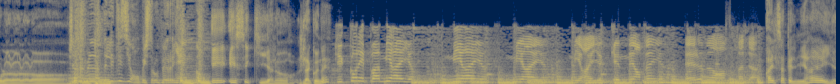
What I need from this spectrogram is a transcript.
Oh là là là là. J'allume la télévision, puis je trouve plus rien de bon. Et, et c'est qui alors? Je la connais? Tu connais pas Mireille? Mireille, Mireille, Mireille, quelle merveille, elle me rend fada. Ah, elle s'appelle Mireille?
